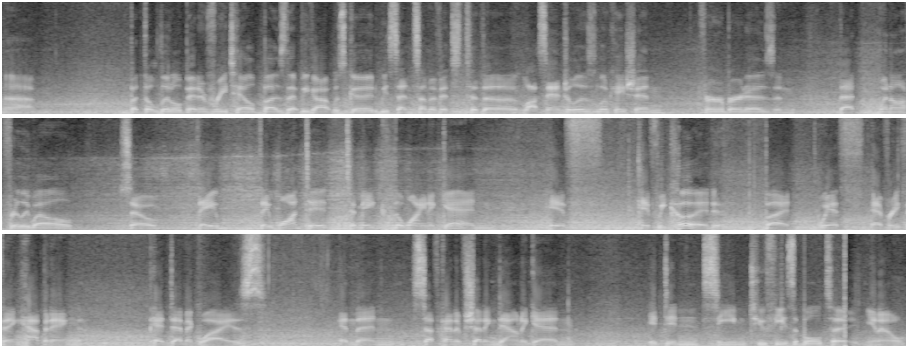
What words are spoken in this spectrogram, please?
Um, but the little bit of retail buzz that we got was good. We sent some of it to the Los Angeles location for Roberta's, and that went off really well. So they they wanted to make the wine again if if we could, but with everything happening pandemic wise and then stuff kind of shutting down again, it didn't seem too feasible to, you know,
